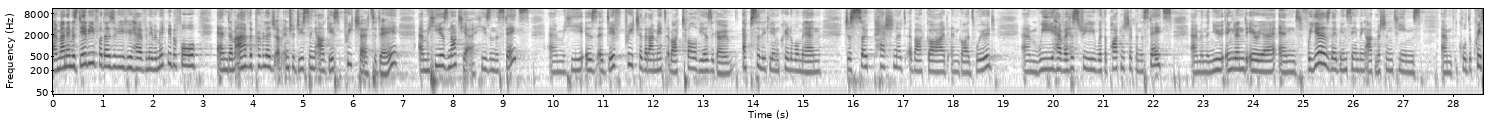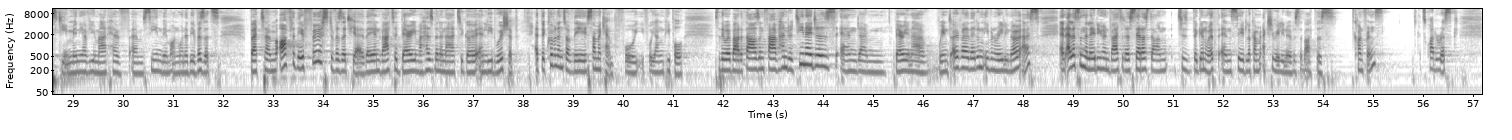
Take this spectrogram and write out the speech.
Uh, my name is Debbie, for those of you who have never met me before, and um, I have the privilege of introducing our guest preacher today. Um, he is not here, he's in the States. Um, he is a deaf preacher that I met about 12 years ago. Absolutely incredible man, just so passionate about God and God's word. Um, we have a history with a partnership in the States, um, in the New England area, and for years they've been sending out mission teams um, called the Quest Team. Many of you might have um, seen them on one of their visits. But um, after their first visit here, they invited Barry, my husband, and I to go and lead worship at the equivalent of their summer camp for, for young people. So there were about 1,500 teenagers, and um, Barry and I went over. They didn't even really know us. And Alison, the lady who invited us, sat us down to begin with and said, Look, I'm actually really nervous about this conference. It's quite a risk.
